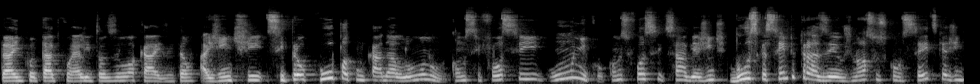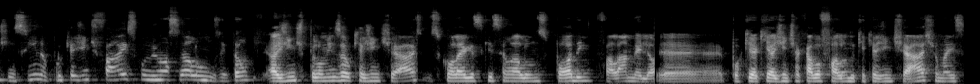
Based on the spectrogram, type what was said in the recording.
tá em contato com ela em todos os locais. Então, a gente se preocupa com cada aluno como se fosse único, como se fosse, sabe, a gente busca sempre trazer os nossos conceitos que a gente ensina para o que a gente faz com os nossos alunos. Então, a gente, pelo menos é o que a gente acha, os colegas que são alunos alunos podem falar melhor, é, porque aqui a gente acaba falando o que, que a gente acha, mas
